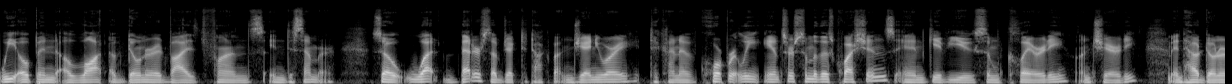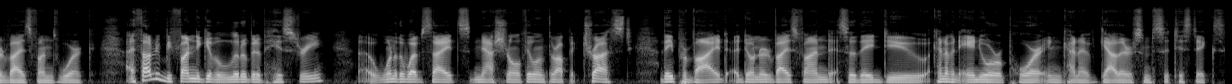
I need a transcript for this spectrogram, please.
we opened a lot of donor advised funds in December. So, what better subject to talk about in January to kind of corporately answer some of those questions and give you some clarity on charity and how donor advised funds work? I thought it'd be fun to give a little bit of history. Uh, one of the websites, National Philanthropic Trust, they provide a donor advised fund. So, they do kind of an annual report and kind of gather some statistics.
